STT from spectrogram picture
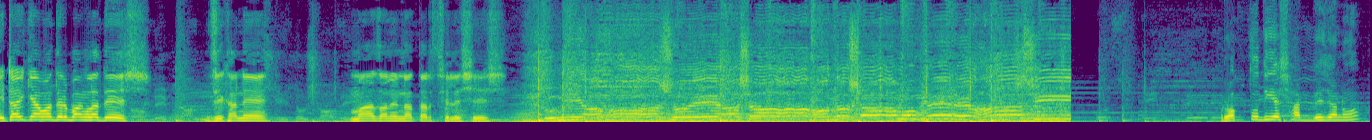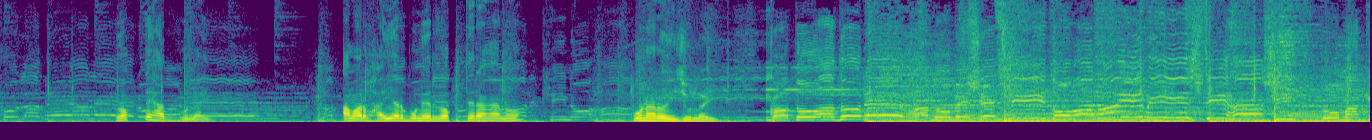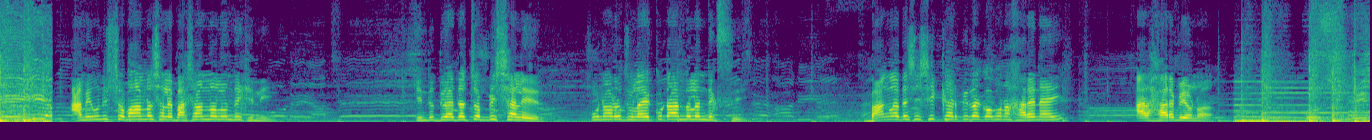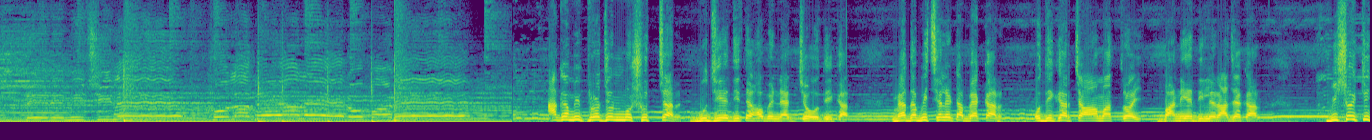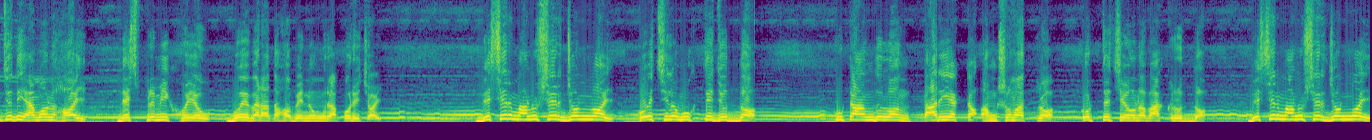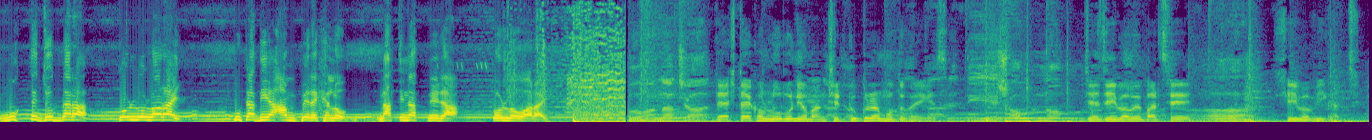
এটাই কি আমাদের বাংলাদেশ? যেখানে মা জানে না তার ছেলে শেষ। তুমি আভাস হয়ে আসা হতাশা মুখের হাসি। রক্ত দিয়ে শার্ট ভেজানো রক্তে হাত বুলাই। আমার ভাই আর বোনের রক্তে রাঙানো পনেরোই জুলাই। কত আদরে ভালোবেসেছি তোমার আমি উনিশশো সালে ভাষা আন্দোলন দেখিনি। কিন্তু দু হাজার চব্বিশ সালের পনেরো জুলাই কোটা আন্দোলন দেখছি। বাংলাদেশের শিক্ষার্থীরা কখনো হারে নাই আর হারবেও না। আগামী প্রজন্ম সুচ্চার, বুঝিয়ে দিতে হবে ন্যায্য অধিকার। মেধাবী ছেলেটা বেকার, অধিকার চাওয়া মাত্রই বানিয়ে দিলে রাজাকার। বিষয়টি যদি এমন হয় দেশপ্রেমিক হয়েও বয়ে বেড়াতে হবে নোংরা পরিচয়। দেশের মানুষের জন্যই হয়েছিল মুক্তিযুদ্ধ। কুটা আন্দোলন তারই একটা অংশ মাত্র করতে চেয়েও না বাকরুদ্ধ। দেশের মানুষের জন্যই মুক্তিযোদ্ধারা করল লড়াই। কুটা দিয়ে আম পেরে খেলো নাতি নাতনিরা, করল লড়াই। দেশটা এখন লোভনীয় মাংসের টুকরার মতো হয়ে গেছে। যে যেইভাবে পারছে, সেইভাবেই খাচ্ছে।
